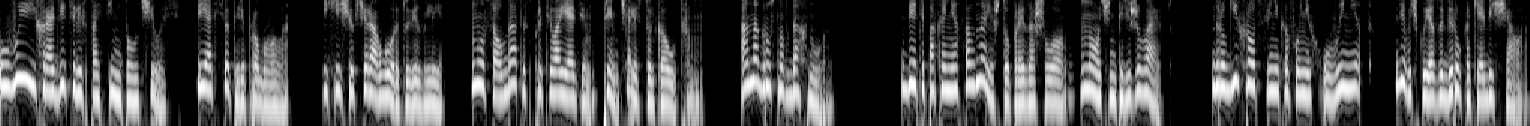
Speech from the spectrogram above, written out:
Увы, их родителей спасти не получилось. Я все перепробовала. Их еще вчера в город увезли. Но солдаты с противоядием примчались только утром. Она грустно вздохнула. Дети пока не осознали, что произошло, но очень переживают. Других родственников у них, увы, нет. Девочку я заберу, как и обещала.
